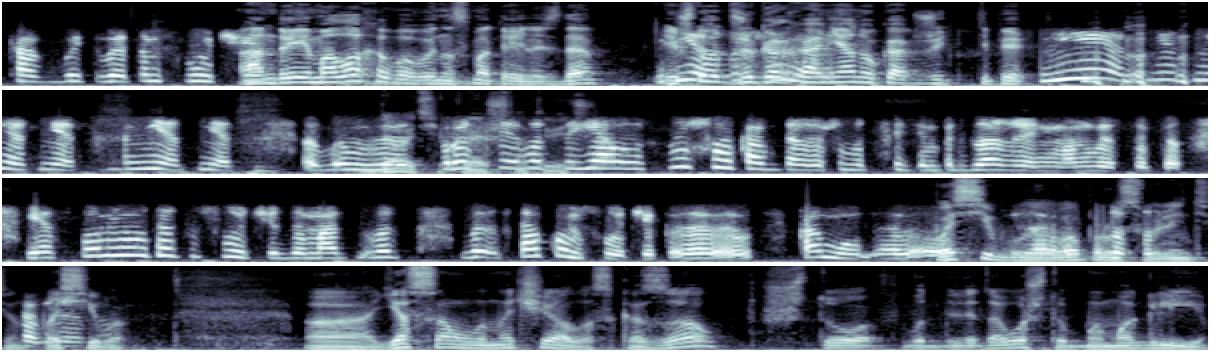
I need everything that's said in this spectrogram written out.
как быть в этом случае? Андрея Малахова вы насмотрелись, да? И нет, что Джигарханяну как жить теперь? Нет, нет, нет, нет, нет, нет. Давайте, Просто вот отвечу. я услышала, когда уж вот с этим предложением он выступил, я вспомнила вот этот случай, думаю, а вот в таком случае э, кому? Э, Спасибо за вопрос, Валентин, спасибо. Же? А, я с самого начала сказал, что вот для того, чтобы мы могли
